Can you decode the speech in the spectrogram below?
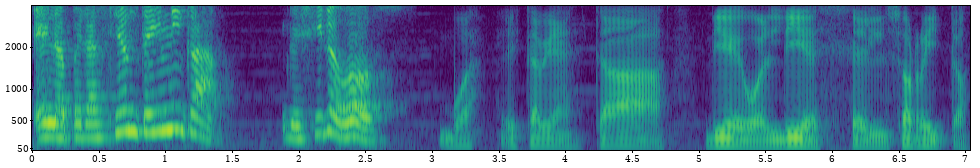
En la operación técnica, decilo vos. Bueno, está bien, está Diego, el 10, el zorrito.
